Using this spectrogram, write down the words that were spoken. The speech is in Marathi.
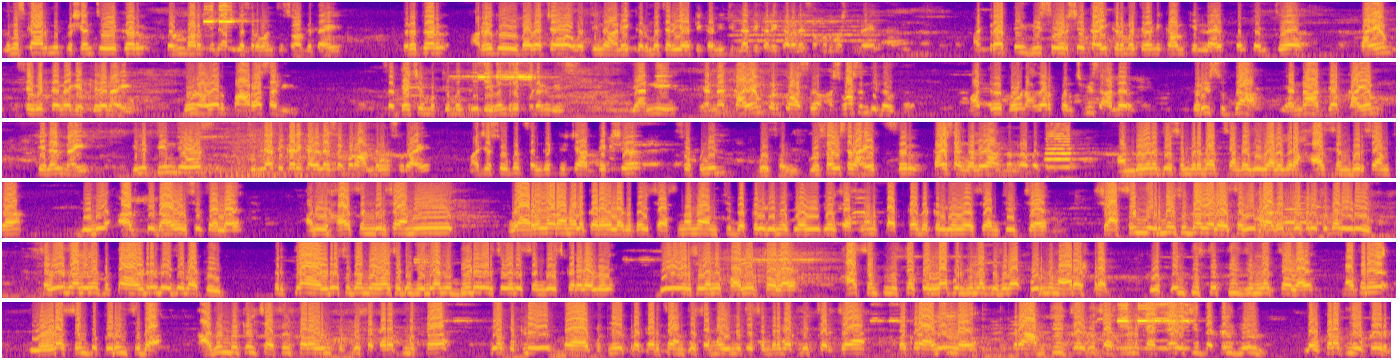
नमस्कार मी प्रशांत चोळेकर तरुण भारतमध्ये आपल्या सर्वांचं स्वागत आहे. खरं तर आरोग्य विभागाच्या वतीनं अनेक कर्मचारी या ठिकाणी जिल्हाधिकारी कार्यालयासमोर बसलेले आहेत. अठरा ते वीस वर्ष काही कर्मचाऱ्यांनी काम केलेलं आहे पण त्यांच्या कायम सेवेत त्यांना घेतलेलं नाही. दोन हजार बारा साली सध्याचे मुख्यमंत्री देवेंद्र फडणवीस यांनी यांना कायम करतो असं आश्वासन दिलं होतं. मात्र दोन हजार पंचवीस आलं तरी सुद्धा यांना अद्याप कायम केलेलं नाही. गेले तीन दिवस जिल्हाधिकारी कार्यालयासमोर आंदोलन सुरू आहे. माझ्यासोबत संघटनेचे अध्यक्ष स्वप्नील गोसावी. गोसावी सर आहेत. सर काय सांगाल या आंदोलनाबद्दल? आंदोलनाच्या संदर्भात सांगायचं झालं तर हा संघर्ष आमचा गेली आठ ते दहा वर्ष चालू आहे आणि हा संघर्ष आम्ही वारंवार आम्हाला करावा लागत आहे. शासनानं आमची दखल घेण्यात यावी किंवा शासनानं तात्काळ दखल घ्यावी अशी आमची इच्छा आहे. शासन निर्णय सुद्धा झाला आहे. सगळे कागदपत्र सुद्धा रेडी आहेत. सगळे झालेले फक्त ऑर्डर द्यायचे बाकी आहेत. तर त्या ऑर्डर सुद्धा मिळवायसाठी गेली आम्ही दीड वर्ष झाले संघर्ष करायला आलो. दीड वर्ष झाले फॉलोअप चालू आहे. हा संप नुसता कोल्हापूर जिल्ह्यात दुसरा पूर्ण महाराष्ट्रात एकोणतीस ते तीस जिल्ह्यात चालू आहे. मात्र एवढा संप करून सुद्धा अजून देखील शासन स्तरावरून कुठली सकारात्मकता किंवा कुठले कुठल्याही प्रकारच्या आमच्या समायोजनेच्या संदर्भातली चर्चा पत्र आलेलं नाही. तर आमची इच्छा आहे की शासनाने तात्काळ याची दखल घेऊन लवकरात लवकर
